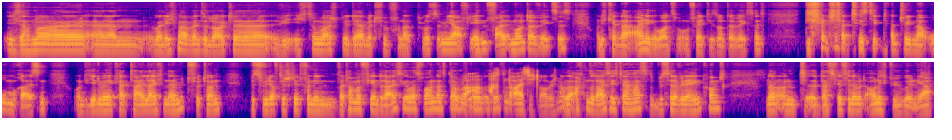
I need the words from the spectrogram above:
Ich sag mal, äh, dann überleg mal, wenn so Leute wie ich zum Beispiel, der mit 500 plus im Jahr auf jeden Fall immer unterwegs ist, und ich kenne da einige bei uns im Umfeld, die so unterwegs sind, die dann Statistik natürlich nach oben reißen und jede Menge Karteileichen dann mitfüttern, bis du wieder auf den Schnitt von den, was haben wir, 34 oder was waren das, glaube ich? Oder oder was? 38, glaube ich. Ne? oder 38 da hast, bis du da wieder hinkommst. Ne, und äh, das wirst du damit auch nicht bügeln. Ja,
